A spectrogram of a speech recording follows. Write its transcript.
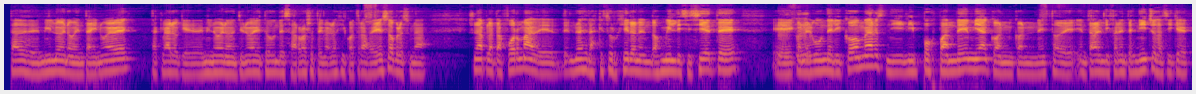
está desde 1999. Está claro que de 1999 hay todo un desarrollo tecnológico atrás de eso, pero es una es una plataforma, de, no es de las que surgieron en 2017 eh, con el boom del e-commerce, ni, ni post pandemia con, con, esto de entrar en diferentes nichos, así que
